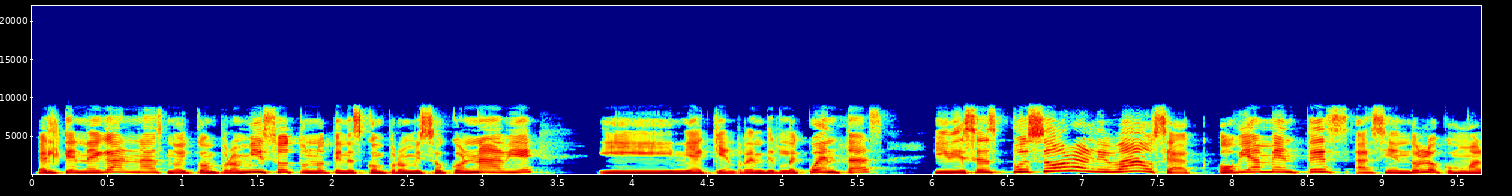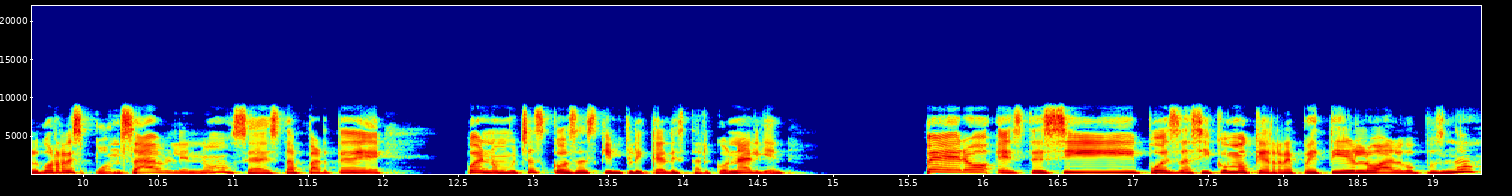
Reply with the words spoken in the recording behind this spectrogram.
él tiene ganas, no hay compromiso, tú no tienes compromiso con nadie y ni a quién rendirle cuentas. Y dices, pues órale, va. O sea, obviamente es haciéndolo como algo responsable, ¿no? O sea, esta parte de, bueno, muchas cosas que implica el estar con alguien. Pero este sí, pues así como que repetirlo algo, pues no.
